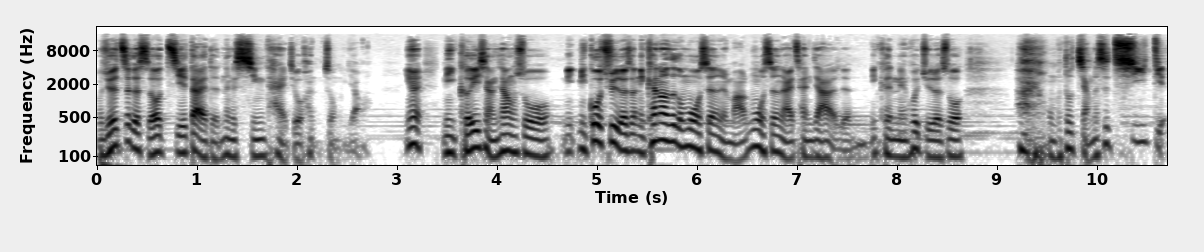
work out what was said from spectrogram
我觉得这个时候接待的那个心态就很重要，因为你可以想象说，你你过去的时候，你看到这个陌生人嘛，陌生人来参加的人，你可能会觉得说。哎，我们都讲的是七点，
